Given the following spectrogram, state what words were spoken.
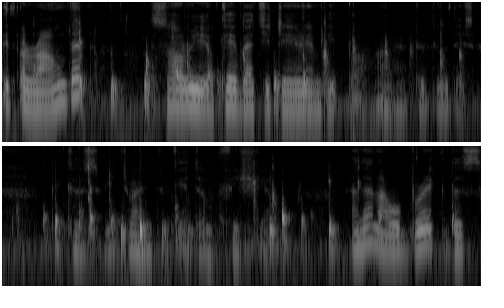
it around it. Sorry, okay, vegetarian people, I have to do this because we're trying to get them fish here. And then I will break this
